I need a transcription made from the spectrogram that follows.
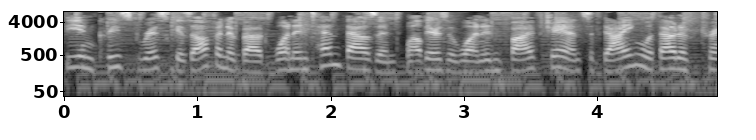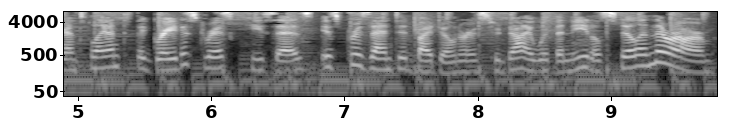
The increased risk is often about 1 in 10,000, while there's a 1 in 5 chance of dying without a transplant. The greatest risk, he says, is presented by donors who die with a needle still in their arm.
